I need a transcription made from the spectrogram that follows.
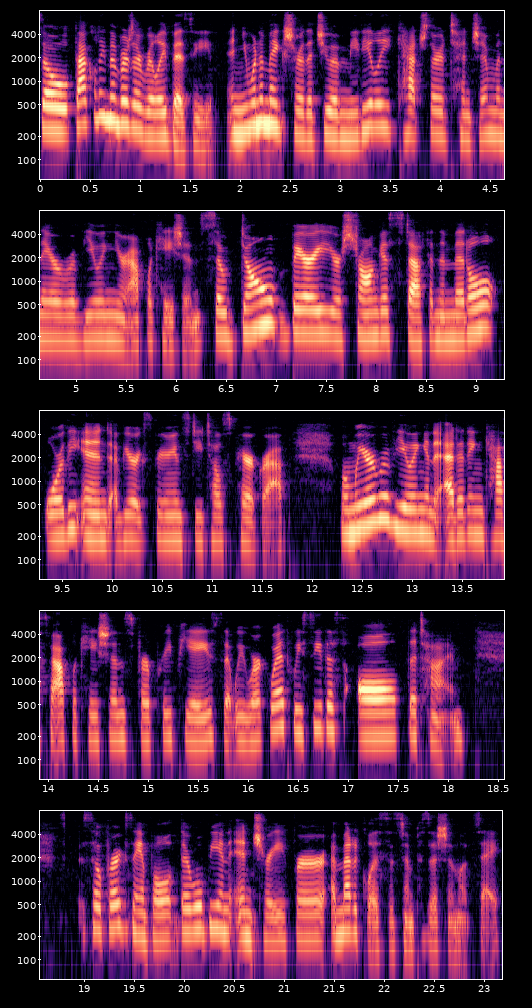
So, faculty members are really busy, and you want to make sure that you immediately catch their attention when they are reviewing your application. So, don't bury your strongest stuff in the middle or the end of your experience details paragraph. When we are reviewing and editing CASPA applications for pre PAs that we work with, we see this all the time. So, for example, there will be an entry for a medical assistant position, let's say.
